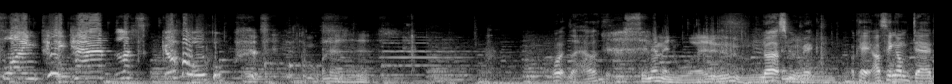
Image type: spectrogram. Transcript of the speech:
flying pig hat. Let's go. What is this? What the hell? Cinnamon wood. Ooh, No, that's cinnamon mimic. Okay, I think I'm dead.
